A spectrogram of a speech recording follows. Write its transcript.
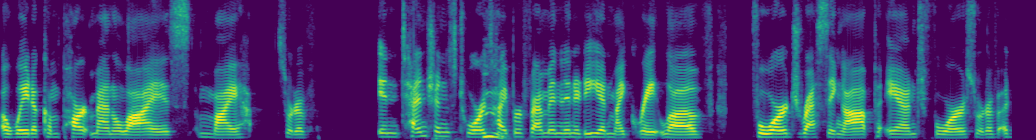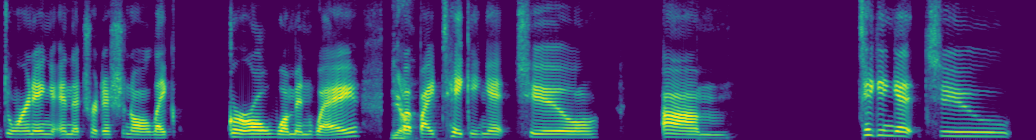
a way to compartmentalize my sort of intentions towards Mm. hyper femininity and my great love for dressing up and for sort of adorning in the traditional like girl woman way Yeah. but by taking it to um taking it to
